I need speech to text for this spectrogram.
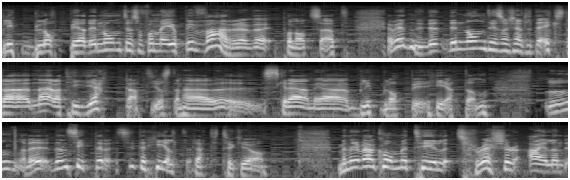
blipp-bloppiga, det är någonting som får mig upp i varv på något sätt. Jag vet inte, det, det är någonting som känns lite extra nära till hjärtat, just den här eh, skräniga blipp-bloppigheten. Mm, det, den sitter, sitter helt rätt tycker jag. Men när det väl kommer till Treasure Island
